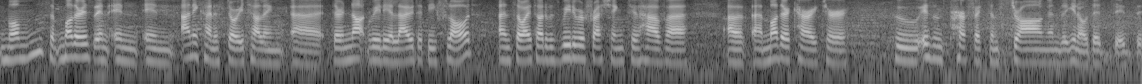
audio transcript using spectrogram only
mums, mothers in, in, in any kind of storytelling, uh, they're not really allowed to be flawed. And so I thought it was really refreshing to have a, a, a mother character who isn't perfect and strong and the, you know the, the, the,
